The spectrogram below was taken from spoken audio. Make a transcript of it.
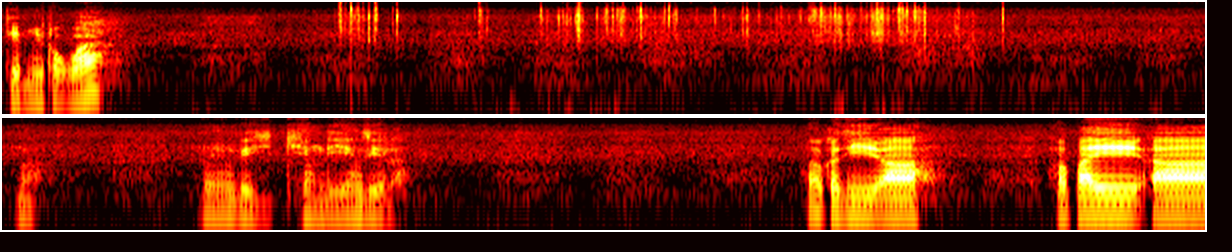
เต็มอยู่ดอกวะเนาะห น่มันก็เกี่ยงดีจังซี่ล่ะเอาก็สิอ่าเอาไปอ่า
